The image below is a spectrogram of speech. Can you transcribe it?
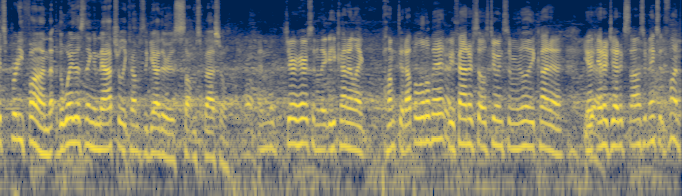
it's pretty fun. The, the way this thing naturally comes together is something special. And with Jerry Harrison, he kind of like punked it up a little bit. We found ourselves doing some really kind of you know, Yeah. energetic songs. It makes it fun.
